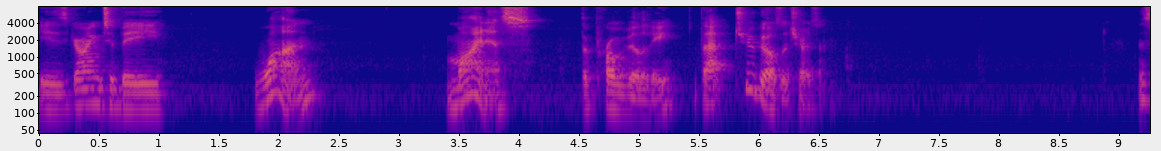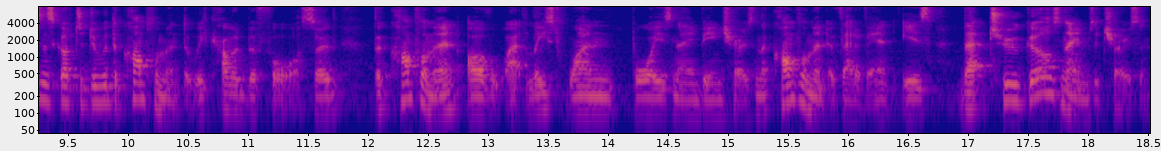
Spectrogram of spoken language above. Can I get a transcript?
is going to be 1 minus the probability that two girls are chosen. This has got to do with the complement that we've covered before. So the complement of at least one boy's name being chosen, the complement of that event is that two girls' names are chosen.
